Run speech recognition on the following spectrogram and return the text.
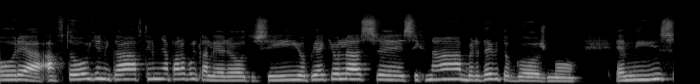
Ωραία. Αυτό γενικά αυτή είναι μια πάρα πολύ καλή ερώτηση, η οποία κιόλας ε, συχνά μπερδεύει τον κόσμο. Εμείς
